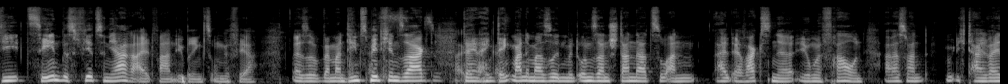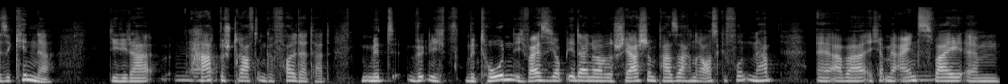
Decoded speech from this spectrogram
die 10 bis 14 Jahre alt waren übrigens ungefähr. Also wenn man Dienstmädchen sagt, dann krank. denkt man immer so mit unseren Standards so an halt erwachsene junge Frauen. Aber es waren wirklich teilweise Kinder. Die die da ja. hart bestraft und gefoltert hat. Mit wirklich Methoden. Ich weiß nicht, ob ihr da in eurer Recherche ein paar Sachen rausgefunden habt, äh, aber ich habe mir ein, mhm. zwei ähm,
